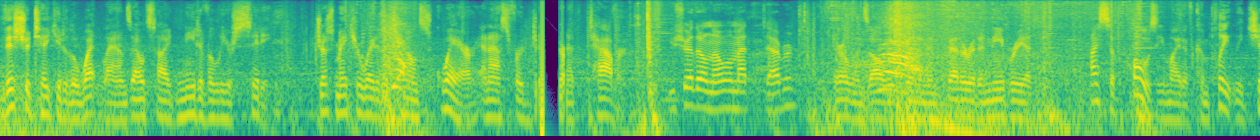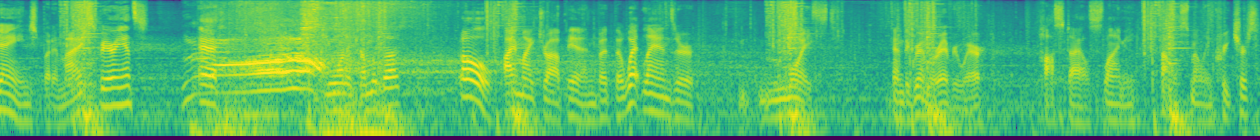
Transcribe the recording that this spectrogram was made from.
This should take you to the wetlands outside Nidavellir City. Just make your way to the town square and ask for tavern. You sure they'll know him at the tavern? Durlin's always been an inveterate inebriate. I suppose he might have completely changed, but in my experience, eh. You want to come with us? Oh, I might drop in, but the wetlands are moist. And the Grim are everywhere. Hostile, slimy, foul-smelling creatures.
